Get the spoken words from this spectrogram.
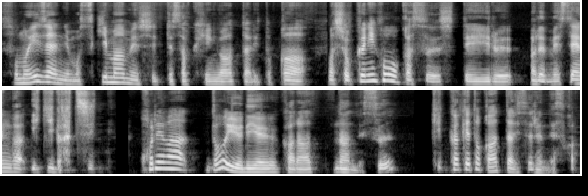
その以前にも隙間飯って作品があったりとか、まあ、食にフォーカスしている、あれ目線が行きがち。これはどういう理由からなんです？きっかけとかあったりするんですか？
